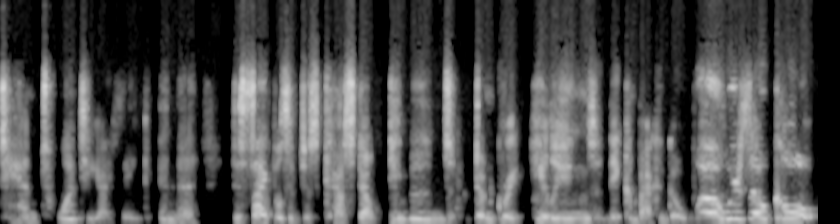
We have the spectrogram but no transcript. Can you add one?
10 20, I think, and the disciples have just cast out demons, done great healings, and they come back and go, Whoa, we're so cool.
